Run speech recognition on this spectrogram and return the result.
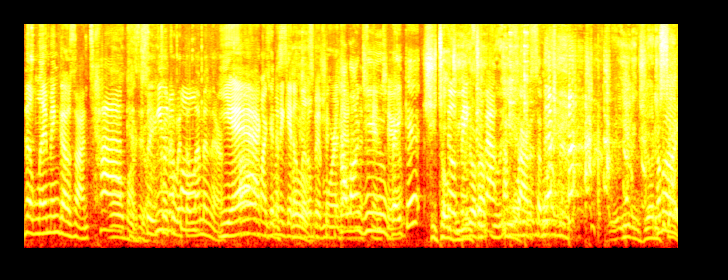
the lemon goes on top Oh, my because it's God. So you beautiful. cook it with the lemon there? Yeah, Oh, my 'cause we want to goodness. get a little Oh. bit more of How long do you bake it? She told So you bake you it were about- eating. I'm sorry, You're eating. She already Come said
